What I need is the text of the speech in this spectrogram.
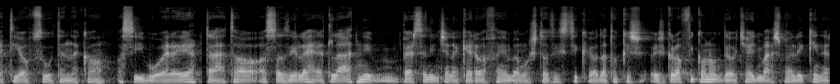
IT abszolút ennek a, a szívó ereje. Tehát a, azt azért lehet látni, persze nincsenek erre a fejemben most statisztikai adatok és, és grafikonok, de hogyha egymás mellé kéne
